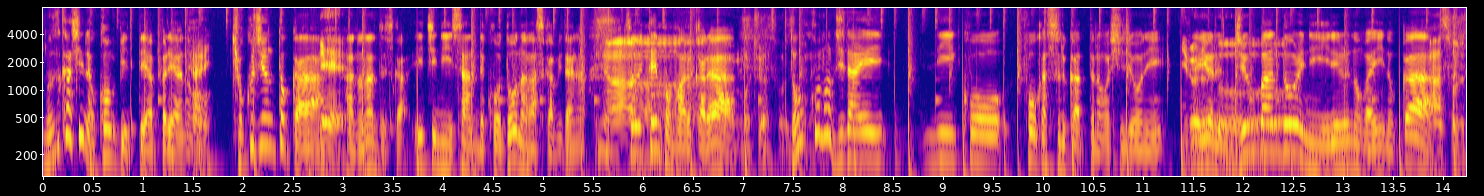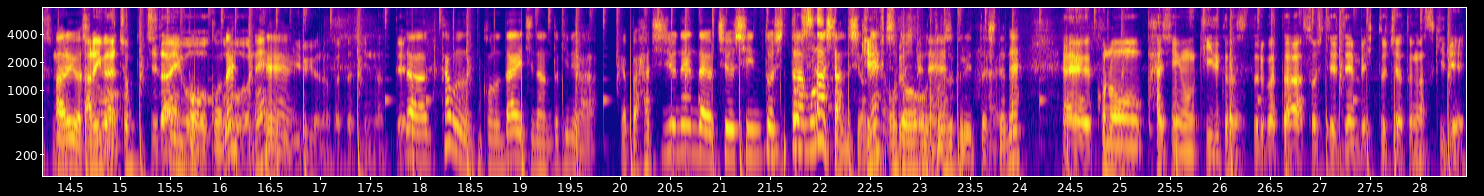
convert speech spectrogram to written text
難しいのはコンピってやっぱりあの、はい、曲順とか、ええ、あの何ですか123でこうどう流すかみたいなそういうテンポもあるから、ね、どこの時代にこうフォーカスするかっていうのが非常にいわゆる順番通りに入れるのがいいのかあそうです、ね、あるいはそのちょっと時代をこうねね、え。るような形になって。だから多分この第一弾の時にはやっぱり80年代を中心としたものにしたんでしょうね。音音作りとしてね、はい、えー、この配信を聞いてくださってる方そして全米ヒットチャートが好きで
